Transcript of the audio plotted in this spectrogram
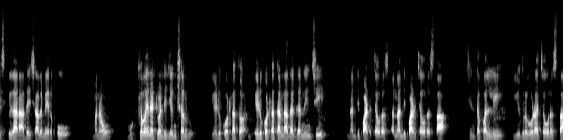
ఎస్పీ గారి ఆదేశాల మేరకు మనం ముఖ్యమైనటువంటి జంక్షన్లు ఏడుకోట్ల ఏడుకోట్ల తండా దగ్గర నుంచి నందిపాట చౌరస్తా నందిపాట చౌరస్తా చింతపల్లి ఈదులగూడ చౌరస్తా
